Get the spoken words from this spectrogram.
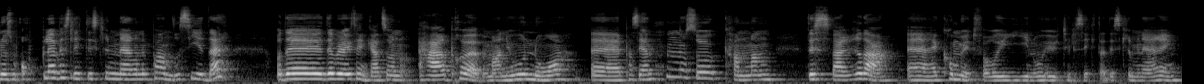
noe som oppleves litt diskriminerende på andre side. Og det, det vil jeg tenke at sånn, Her prøver man jo å nå eh, pasienten, og så kan man dessverre da eh, komme ut for å gi noe utilsikta diskriminering.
